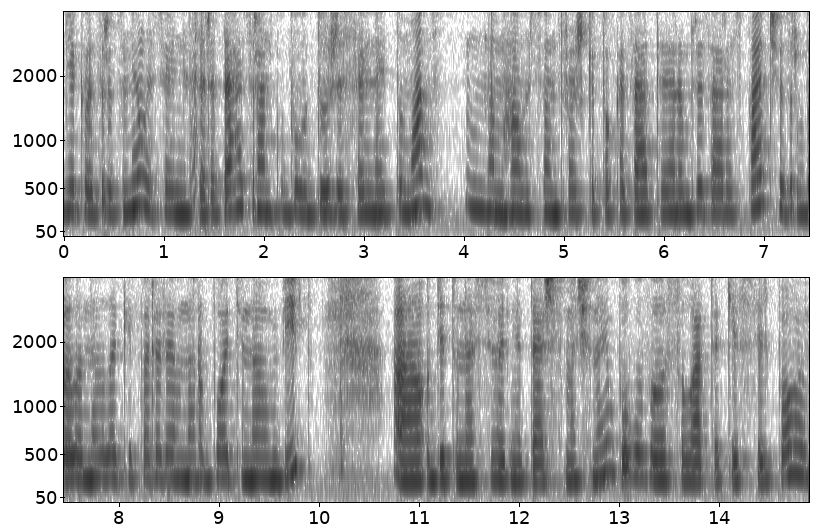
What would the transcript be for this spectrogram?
Як ви зрозуміли, сьогодні середа. Зранку був дуже сильний туман. Намагалась вам трошки показати. Я роблю зараз патчі, зробила невеликий перерив на роботі на обід. А, Обід у нас сьогодні теж смачний. Був салат такий з сільпо,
